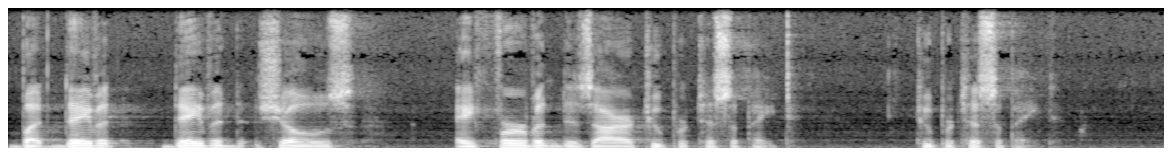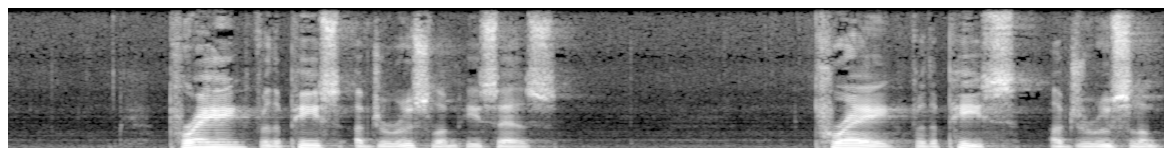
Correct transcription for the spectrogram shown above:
but David, David shows a fervent desire to participate. To participate. Pray for the peace of Jerusalem, he says. Pray for the peace of Jerusalem.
